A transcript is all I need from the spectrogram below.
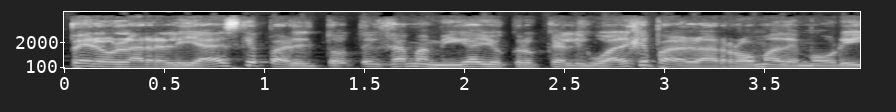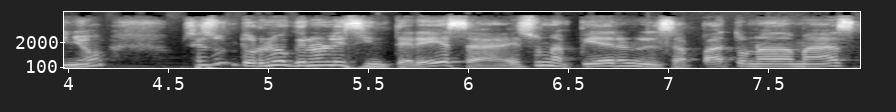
pero la realidad es que para el Tottenham, amiga, yo creo que al igual que para la Roma de Mourinho, pues es un torneo que no les interesa, es una piedra en el zapato nada más,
